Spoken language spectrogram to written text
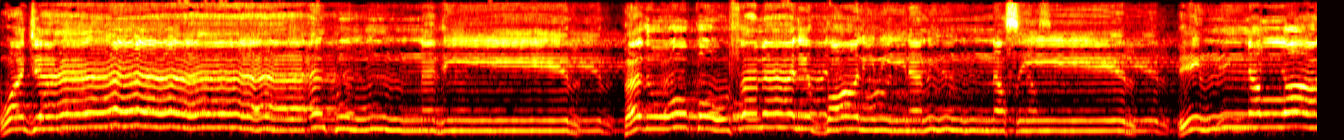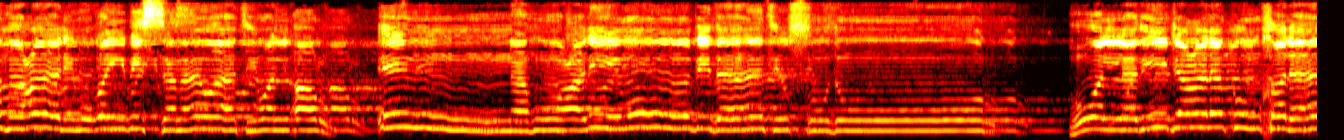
وجاءكم نصير إن الله عالم غيب السماوات والأرض. إنه عليم بذات الصدور. هو الذي جعلكم خلائف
